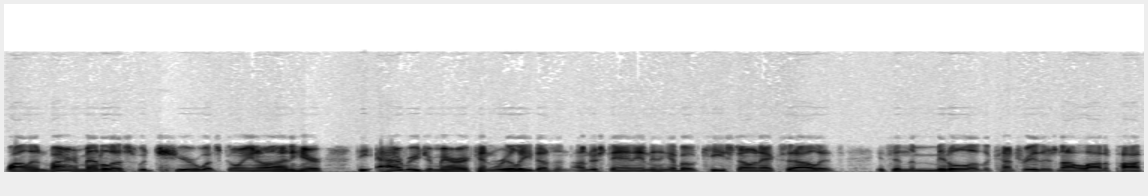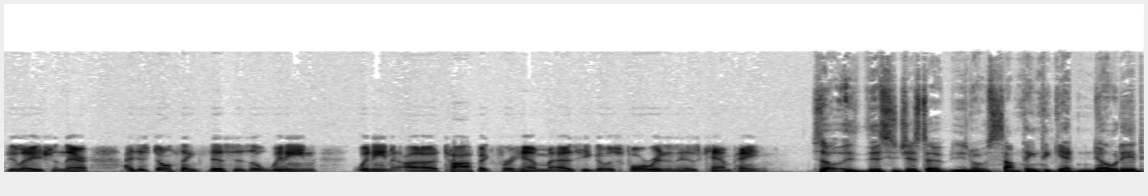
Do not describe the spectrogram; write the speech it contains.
While environmentalists would cheer what's going on here, the average American really doesn't understand anything about Keystone XL. It's it's in the middle of the country. There's not a lot of population there. I just don't think this is a winning winning uh, topic for him as he goes forward in his campaign. So uh, this is just a you know something to get noted,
